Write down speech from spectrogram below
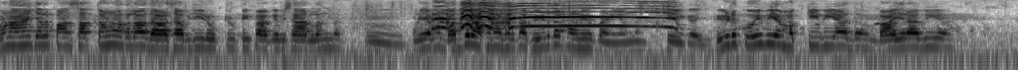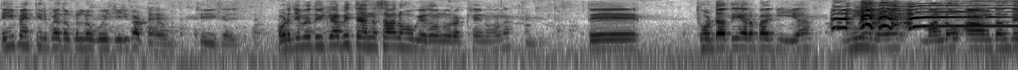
ਹੁਣ ਆਏ ਚੱਲ 5-7 ਹੁਣ ਅਗਲਾ ਦਾਲ ਸਬਜ਼ੀ ਰੋਟੀ ਰੋਟੀ ਪਾ ਕੇ ਵੀ ਸਾਰ ਲੈਂਦਾ। ਹੂੰ। ਹੁਣ ਜੇ ਆਪਾਂ ਵੱਧ ਰੱਖਣਾ ਫਿਰ ਤਾਂ ਫੀਡ ਤਾਂ ਪਾਉਣੀ ਓ ਪੈਣੀ ਆ ਉਹਨਾਂ ਨੂੰ। ਠੀਕ ਹੈ ਜੀ। ਫੀਡ ਕੋਈ ਵੀ ਆ ਮੱਕੀ ਵੀ ਆ ਦ- ਬਾਜਰਾ ਵੀ ਆ। 30-35 ਰੁਪਏ ਤੋਂ ਕਿਲੋ ਕੋਈ ਚੀਜ਼ ਘੱਟ ਹੈ ਠੀਕ ਹੈ ਜੀ। ਹੁਣ ਜਿਵੇਂ ਤੁਸੀਂ ਕਿਹਾ ਵੀ 3 ਸਾਲ ਹੋ ਗਏ ਤੁਹਾਨੂੰ ਰੱਖੇ ਨੂੰ ਹਨਾ? ਤੇ ਤੁਹਾਡਾ ਤਜਰਬਾ ਕੀ ਆ? ਮਹੀਨੇ ਮੰਨ ਲਓ ਆਮਦਨ ਦੇ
